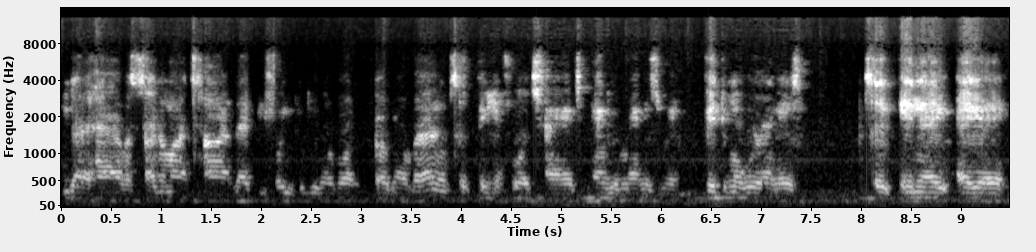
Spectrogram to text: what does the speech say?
you gotta have a certain amount of time left before you can do the program. But I didn't took thinking for a change, anger management, victim awareness, took NAAA.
